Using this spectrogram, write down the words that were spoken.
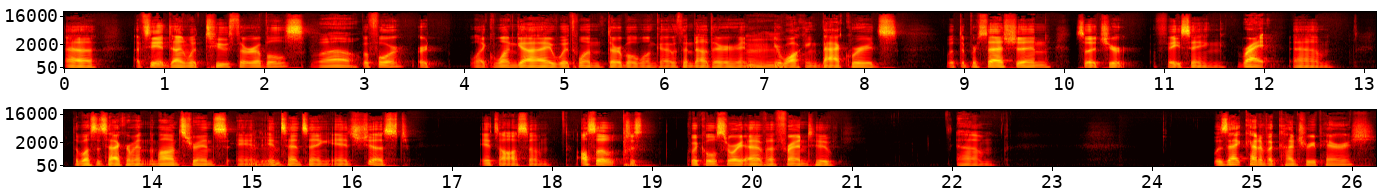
Uh, I've seen it done with two thuribles Whoa. before, or like one guy with one thurible, one guy with another, and Mhm. you're walking backwards with the procession so that you're facing Right. um, the Blessed Sacrament and the monstrance and Mhm. incensing. And it's just, it's awesome. Also, just quick little story. I have a friend who um, was that kind of a country parish.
